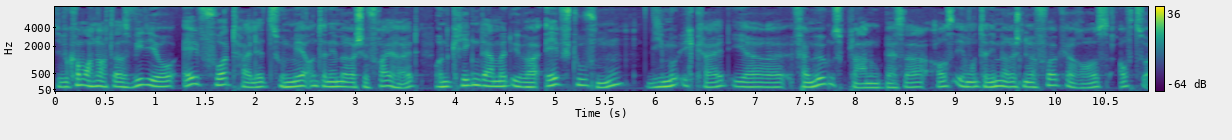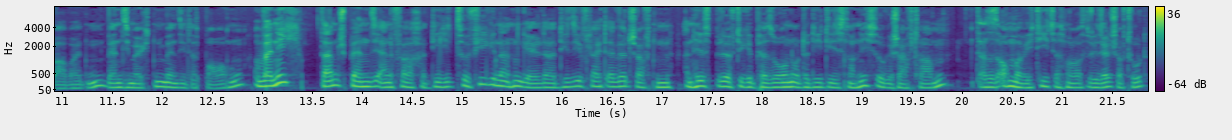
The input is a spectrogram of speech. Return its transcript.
Sie bekommen auch noch das Video elf Vorteile zu mehr unternehmerische Freiheit und kriegen damit über elf Stufen die Möglichkeit, Ihre Vermögensplanung besser aus Ihrem unternehmerischen Erfolg heraus aufzuarbeiten, wenn Sie möchten, wenn Sie das brauchen. Und wenn nicht, dann spenden Sie einfach die zu viel genannten Gelder, die Sie vielleicht erwirtschaften, an hilfsbedürftige Personen oder die, die es noch nicht so geschafft haben. Das ist auch mal wichtig, dass man was für die Gesellschaft tut.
